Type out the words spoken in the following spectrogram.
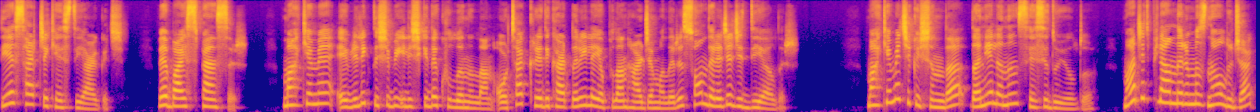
diye sertçe kesti yargıç. Ve Bay Spencer, mahkeme evlilik dışı bir ilişkide kullanılan ortak kredi kartlarıyla yapılan harcamaları son derece ciddiye alır. Mahkeme çıkışında Daniela'nın sesi duyuldu. Macit planlarımız ne olacak?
